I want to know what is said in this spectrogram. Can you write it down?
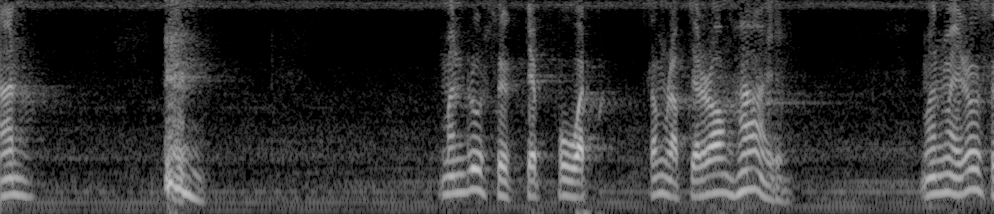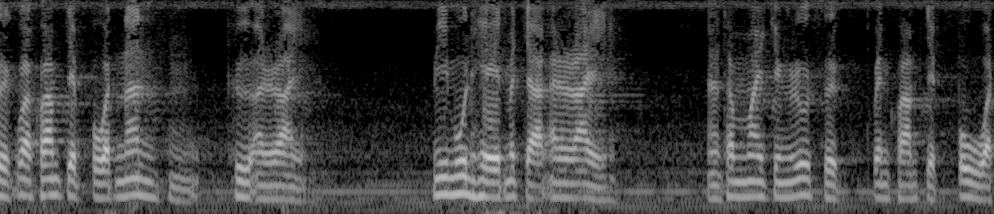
นั้น มันรู้สึกเจ็บปวดสำหรับจะร้องไห้ มันไม่รู้สึกว่าความเจ็บปวดนั้นคืออะไร มีมูลเหตุมาจากอะไรทำไมจึงรู้สึกเป็นความเจ็บปวด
